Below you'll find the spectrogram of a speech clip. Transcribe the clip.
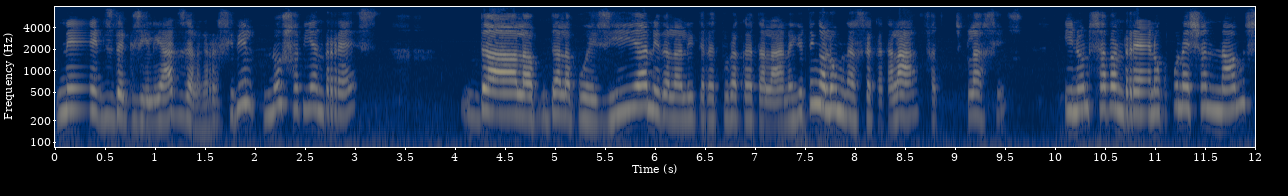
nets d'exiliats de la Guerra Civil no sabien res de la, de la poesia ni de la literatura catalana. Jo tinc alumnes de català, faig classes, i no en saben res, no coneixen noms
